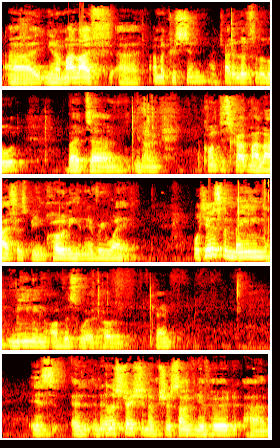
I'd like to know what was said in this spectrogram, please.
Uh, you know, my life, uh, I'm a Christian. I try to live for the Lord. But, uh, you know, I can't describe my life as being holy in every way. Well, here's the main meaning of this word holy, okay? Is an illustration I'm sure some of you have heard, uh,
